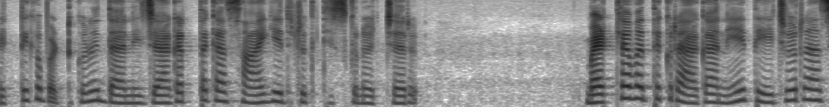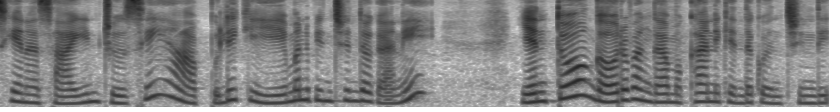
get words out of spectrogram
గట్టిగా పట్టుకుని దాన్ని జాగ్రత్తగా సాయి ఎదుటికి తీసుకుని వచ్చారు. మెట్ల వద్దకు రాగానే తేజోరాశి అయిన సాయిని చూసి ఆ పులికి ఏమనిపించిందో కానీ ఎంతో గౌరవంగా ముఖాన్ని కిందకు ఉంచింది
